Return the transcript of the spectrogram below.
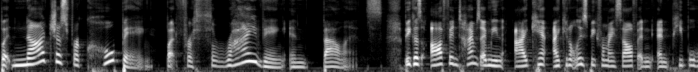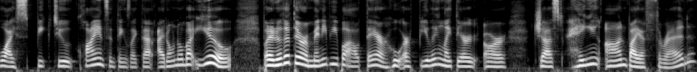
but not just for coping, but for thriving in balance. Because oftentimes, I mean, I can't, I can only speak for myself and, and people who I speak to, clients and things like that. I don't know about you, but I know that there are many people out there who are feeling like they are just hanging on by a thread,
